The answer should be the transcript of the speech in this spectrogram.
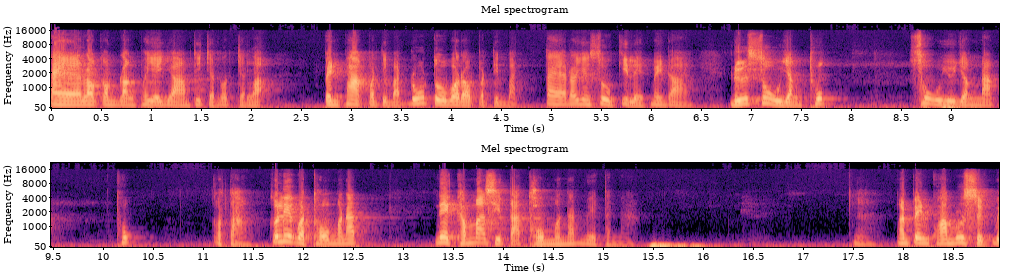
แต่เรากำลังพยายามที่จะลดจะละ เป็นภาคปฏิบัติรู้ตัวว่าเราปฏิบัติ แต่เรายังสู้กิเลสไม่ได้ หรือสู้อย่างทุกข์สู้อยู่อย่างหนักทุกข์ก็ตาม ก็เรียกว่าโทมนัสเนคขมะสิตะโทมนัสเวทนามันเป็นความรู้สึกเว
